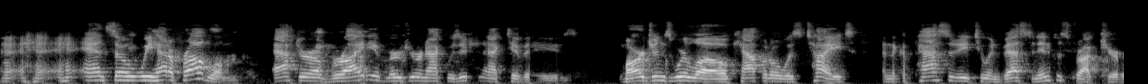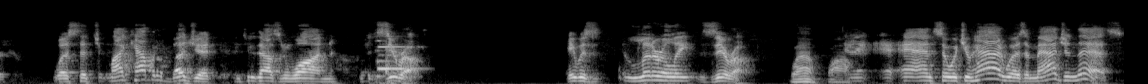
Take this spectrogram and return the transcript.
And so we had a problem. After a variety of merger and acquisition activities, margins were low, capital was tight, and the capacity to invest in infrastructure was that my capital budget in 2001 was zero. It was literally zero. Wow. Wow. And, and so what you had was imagine this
